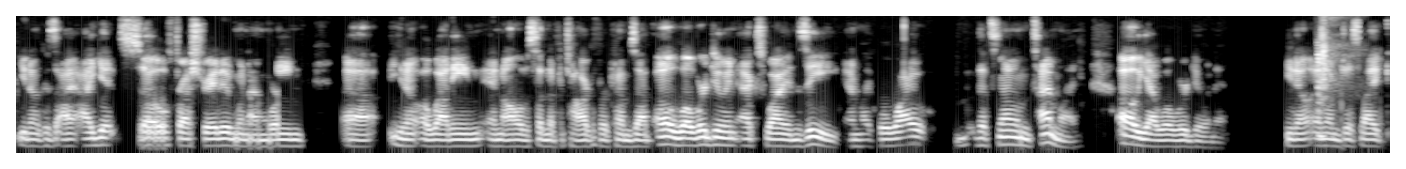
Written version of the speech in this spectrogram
you know, because I, I get so frustrated when I'm working, uh, you know, a wedding, and all of a sudden the photographer comes up. Oh, well, we're doing X, Y, and Z. I'm like, well, why? That's not on the timeline. Oh, yeah, well, we're doing it. You know, and I'm just like,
